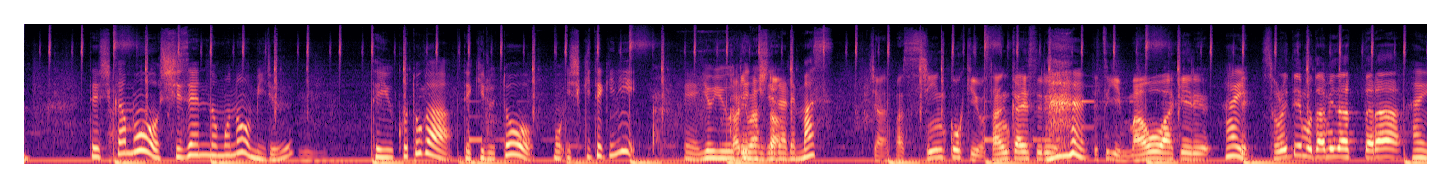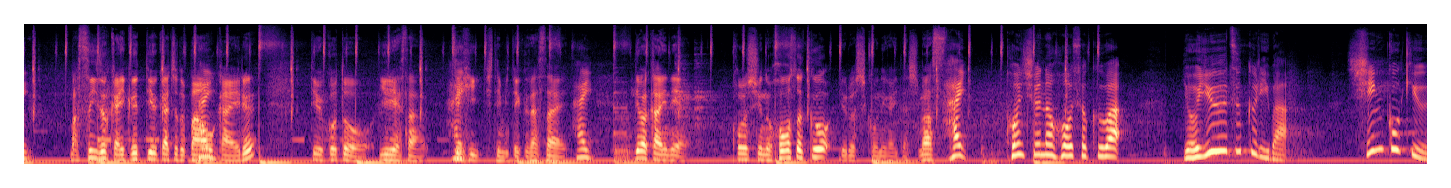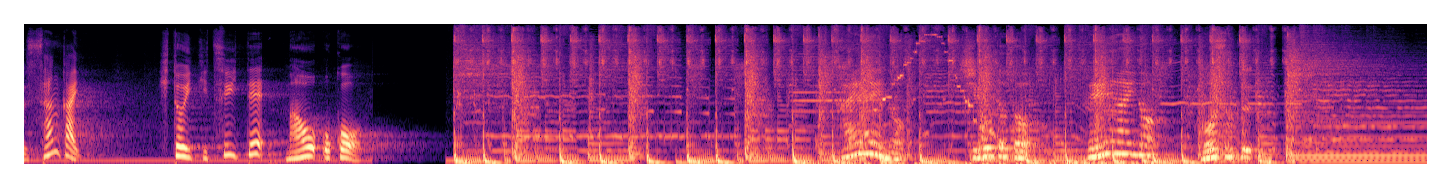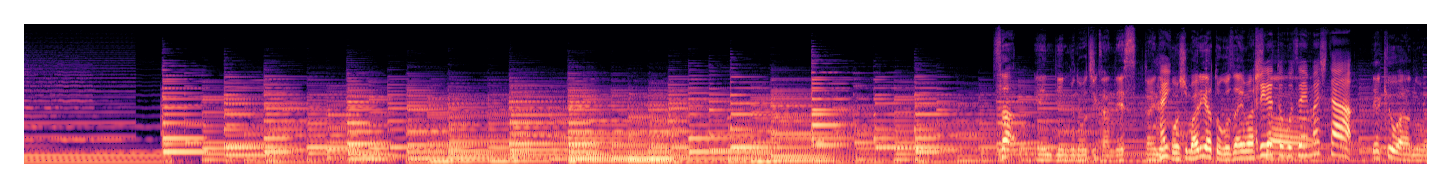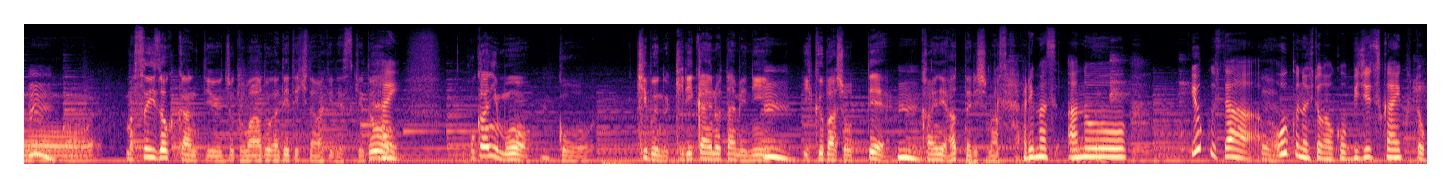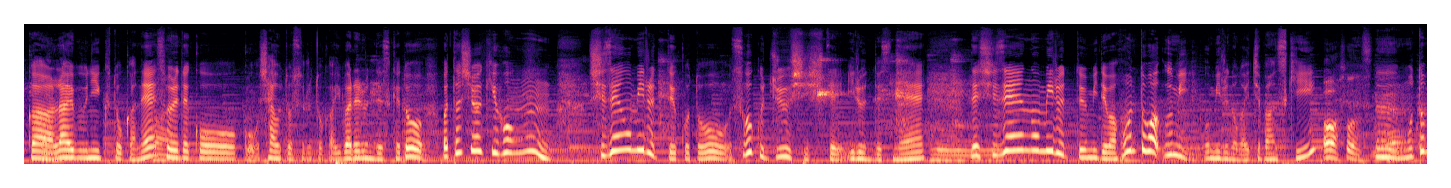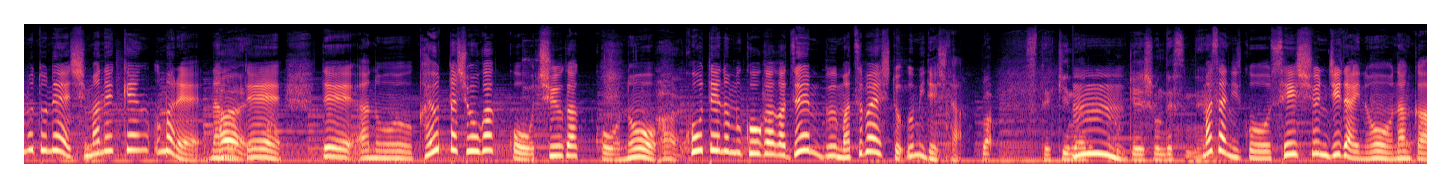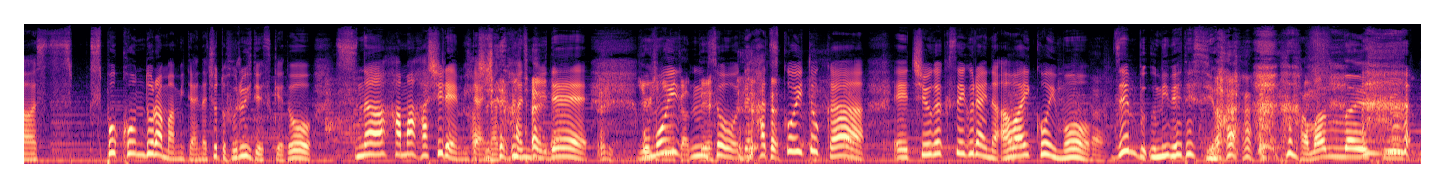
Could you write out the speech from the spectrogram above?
でしかも自然のものを見るうんっていうことができるともう意識的に、えー余裕を手に入れられます。じゃあまず深呼吸を3回する。で次間を空ける、はい。でそれでもダメだったら、はい、まあ、水族館行くっていうかちょっと場を変える、っていうことをゆりやさん、はい。ぜひしてみてください。はい、ではかいね今週の法則をよろしくお願いいたします。はい、今週の法則は余裕作りは深呼吸3回一息ついて間を置こカエネの仕事と恋愛の法則。さあエンディングのお時間です。かいね、はい。今週もありがとうございうました。ありがとうございました。いや今日はあのーまあ、水族館っていうちょっとワードが出てきたわけですけど、はい。他にもうん。こう気分の切り替えのためにうん。行く場所って、ういねあったりしますか？あります。あのーよくさ、ええ。多くの人がこう美術館行くとか、はい。ライブに行くとかね、はい。それでこうこうシャウトするとか言われるんですけど、私は基本自然を見るっていうことをすごく重視しているんですね。で自然を見るっていう意味では本当は海を見るのが一番好き。あそうですね、うん、もともとね島根県生まれなので、であの通った小学校中学校のはい。校庭の向こう側が全部松林と海でした、素敵なうん。ロケーションですね、まさにこう青春時代のなんかススポコンドラマみたいなちょっと古いですけど砂浜走れみたいな感じで思い、うん、そう。で初恋とか、えー中学生ぐらいの淡い恋もはい。全部海辺ですよ。たまんない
